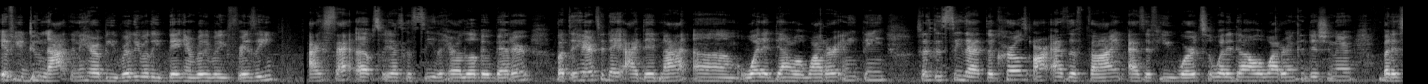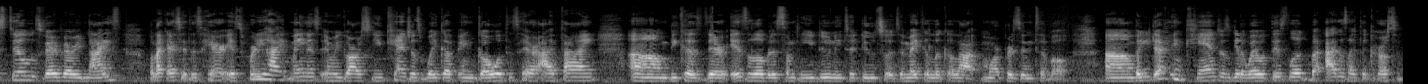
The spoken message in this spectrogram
If you do not, then the hair will be really, really big and really, really frizzy. I sat up so you guys could see the hair a little bit better. But the hair today, I did not um, wet it down with water or anything. So you can see that the curls aren't as defined as if you were to wet it down with water and conditioner. But it still looks very, very nice. But like I said, this hair is pretty high maintenance in regards to you can't just wake up and go with this hair, I find. Um, because there is a little bit of something you do need to do to to make it look a lot more presentable. Um, but you definitely can just get away with this look. But I just like the curls to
